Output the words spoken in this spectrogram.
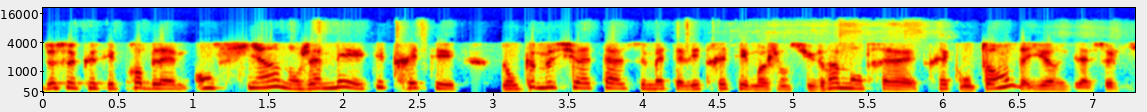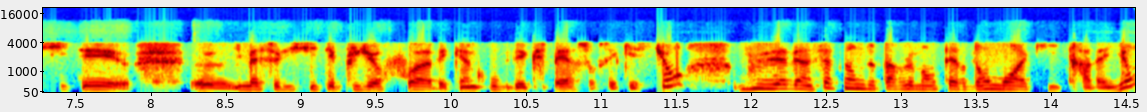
de ce que ces problèmes anciens n'ont jamais été traités. Donc que Monsieur Attal se mette à les traiter, moi j'en suis vraiment très très contente. D'ailleurs, il a sollicité, euh, il m'a sollicité plusieurs fois avec un groupe d'experts sur ces questions. Vous avez un certain nombre de parlementaires dans moi qui travaillons,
